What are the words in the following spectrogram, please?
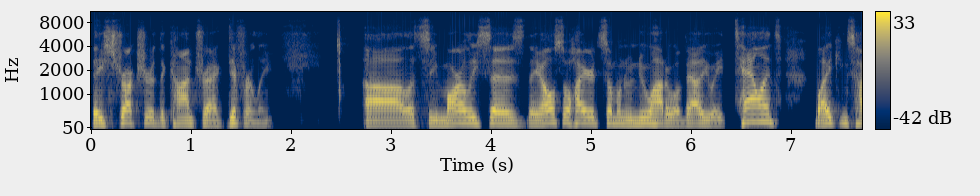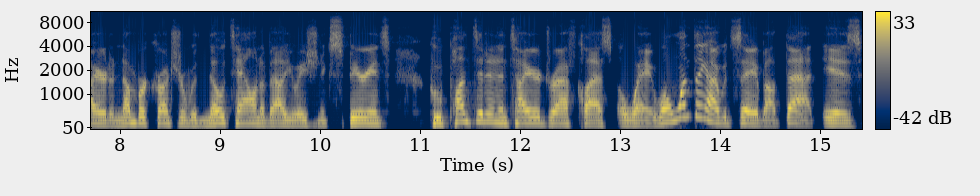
they structured the contract differently. Uh, let's see. Marley says they also hired someone who knew how to evaluate talent. Vikings hired a number cruncher with no talent evaluation experience who punted an entire draft class away. Well, one thing I would say about that is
